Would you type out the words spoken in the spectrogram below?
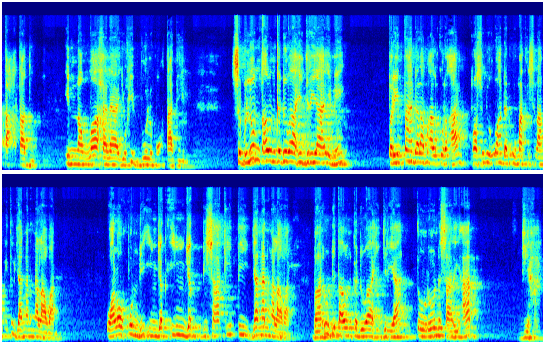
ta'tadu. Innallaha la yuhibbul mu'tadin. Sebelum tahun kedua Hijriah ini, perintah dalam Al-Quran, Rasulullah dan umat Islam itu jangan ngelawan. Walaupun diinjak-injak, disakiti, jangan ngelawan. Baru di tahun kedua Hijriah turun syariat jihad.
